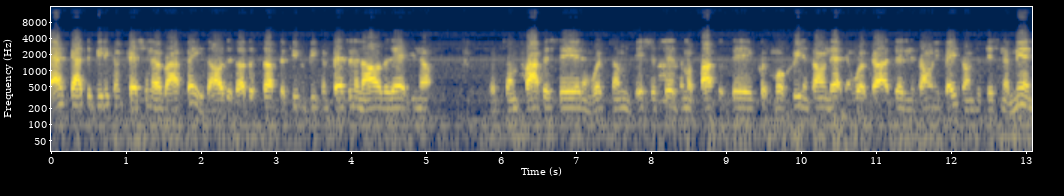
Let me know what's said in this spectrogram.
That's got to be the confession of our faith. All this other stuff that people be confessing and all of that, you know, what some prophet said and what some bishop said, some apostle said, put more credence on that than what God said, and it's only based on tradition of men.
